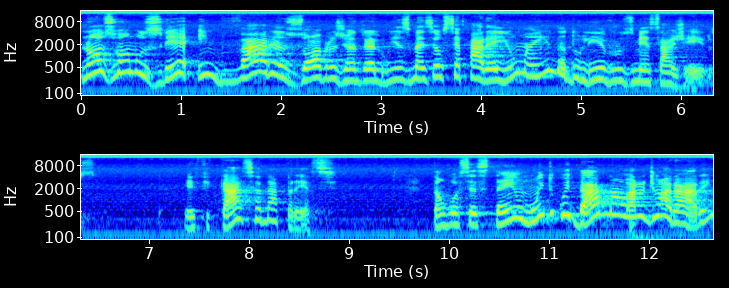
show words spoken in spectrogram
Nós vamos ver em várias obras de André Luiz, mas eu separei uma ainda do livro Os Mensageiros. Eficácia da prece. Então vocês tenham muito cuidado na hora de orar, hein?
